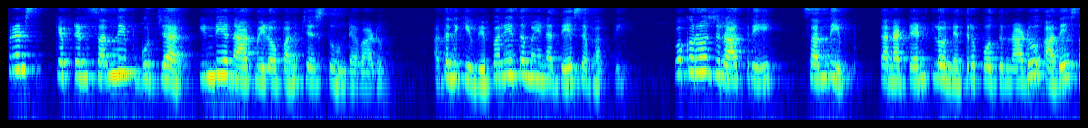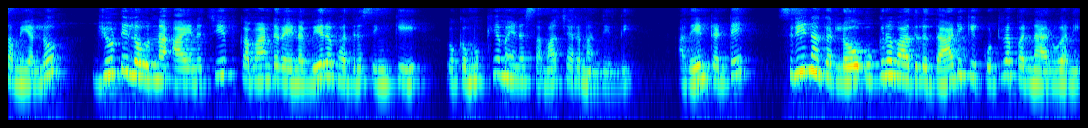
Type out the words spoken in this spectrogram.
Friends captain Sandeep Gurjar Indian ఆర్మీలో పనిచేస్తూ ఉండేవాడు. అతనికి విపరీతమైన దేశభక్తి. ఒకరోజు రాత్రి సందీప్ తన టెంట్లో నిద్రపోతున్నాడు. అదే సమయంలో డ్యూటీలో ఉన్న ఆయన చీఫ్ కమాండర్ అయిన వీరభద్ర సింగ్కి ఒక ముఖ్యమైన సమాచారం అందింది. అదేంటంటే శ్రీనగర్లో ఉగ్రవాదులు దాడికి కుట్ర పన్నారు అని.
